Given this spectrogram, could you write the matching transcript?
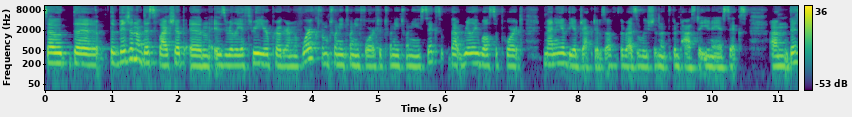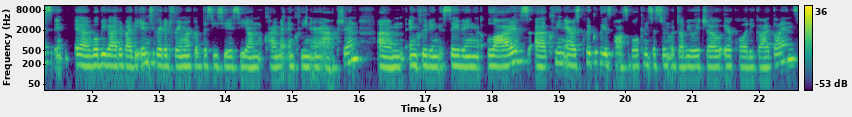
So the, the vision of this flagship um, is really a three-year program of work from 2024 to 2026 that really will support many of the objectives of the resolution that's been passed at UNEA 6. Um, this uh, will be guided by the integrated framework of the CCAC on climate and clean air action, um, including saving lives, uh, clean air as quickly as possible, consistent with WHO air quality guidelines,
